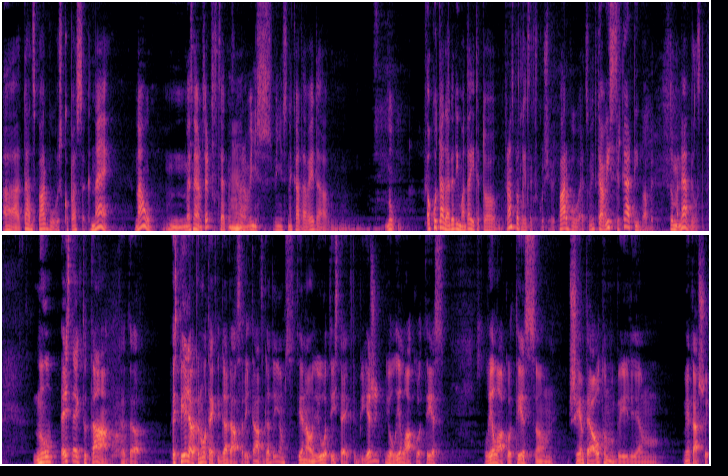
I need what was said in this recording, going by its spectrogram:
tādas pārbūves, ko pasakā, nē, nav. Mēs nevaram certificēt, mēs mm. nevaram viņus, viņus nekādā veidā. Nu, Ko tādā gadījumā darīt ar to transporta līdzekli, kurš jau ir pārbūvēts? Un it kā viss ir kārtībā, bet tomēr neatbilst. Nu, es teiktu tā, ka Es pieļauju, ka noteikti gadās arī tāds gadījums. Tie nav ļoti izteikti bieži, jo lielākoties, lielākoties um, šiem automobīļiem vienkārši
